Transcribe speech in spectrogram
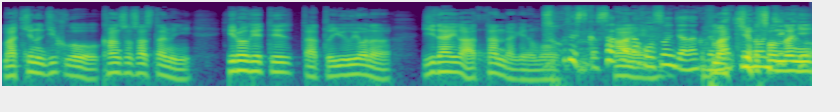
マッチの軸を乾燥させるために広げてたというような時代があったんだけども、そうですか。魚干すんじゃなくて、マッチはそんなに。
